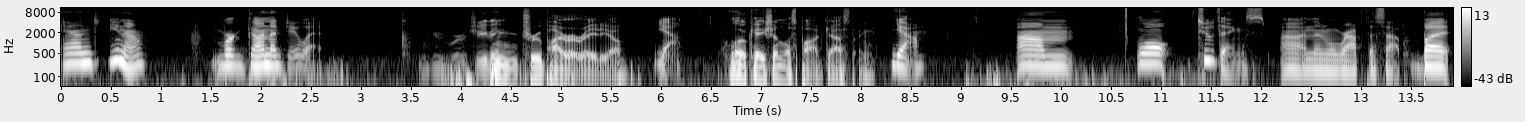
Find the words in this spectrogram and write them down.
And you know, we're gonna do it. dude, we're achieving true pirate radio, Yeah. locationless podcasting. Yeah. Um, well, two things, uh, and then we'll wrap this up. But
